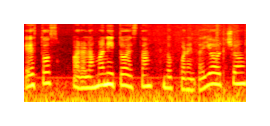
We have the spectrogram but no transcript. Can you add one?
estos para las manitos están 2.48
